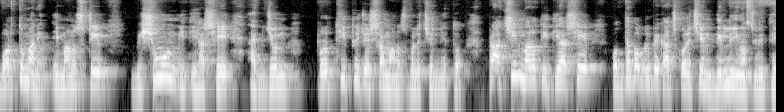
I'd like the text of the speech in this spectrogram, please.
বর্তমানে এই মানুষটি ভীষণ ইতিহাসে একজন প্রথিতযশা মানুষ বলে চিহ্নিত। প্রাচীন ভারত ইতিহাসে অধ্যাপক রূপে কাজ করেছেন দিল্লি ইউনিভার্সিটিতে।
